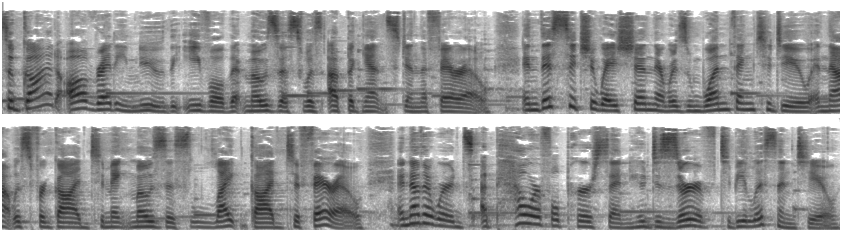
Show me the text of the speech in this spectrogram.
So God already knew the evil that Moses was up against in the Pharaoh. In this situation, there was one thing to do, and that was for God to make Moses like God to Pharaoh. In other words, a powerful person who deserved to be listened to.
